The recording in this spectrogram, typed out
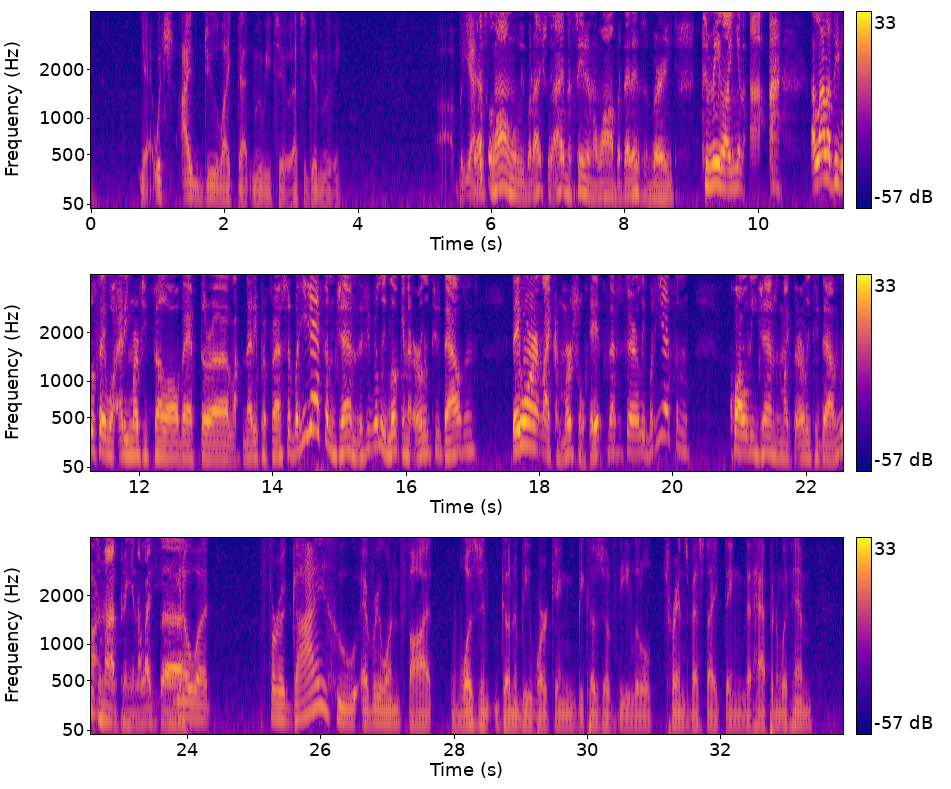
Yeah, which I do like that movie too. That's a good movie. Uh, but yeah, Yeah, that's this- a long movie, but actually, I haven't seen it in a while. But that is a very, to me, like you know, I, I, a lot of people say, well, Eddie Murphy fell off after uh, Nutty Professor, but he had some gems. If you really look in the early two thousands, they weren't like commercial hits necessarily, but he had some quality gems in like the early two thousands. At least in my opinion, I like the. you know what? For a guy who everyone thought wasn't gonna be working because of the little transvestite thing that happened with him,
